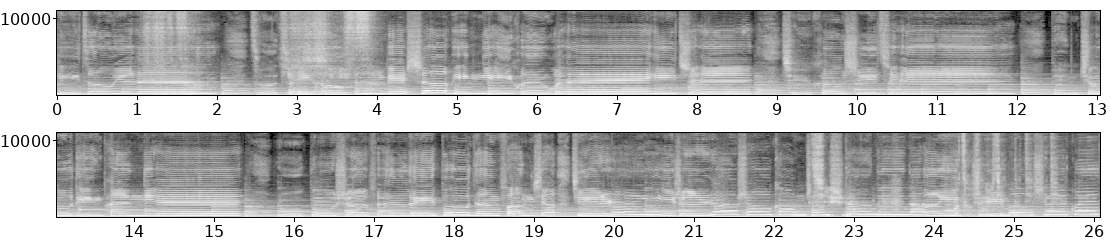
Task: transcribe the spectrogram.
忆走远，做最后分别，舍命一魂未绝，邂逅世间。注定叛逆，若不舍分离，不能放下，孑然空场。其实，我早就遇见过的甜甜，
